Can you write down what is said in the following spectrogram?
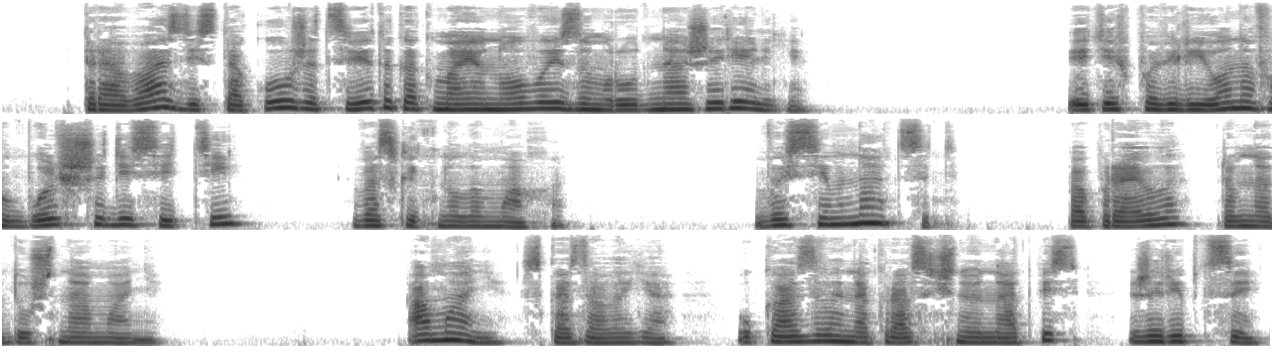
— «трава здесь такого же цвета, как мое новое изумрудное ожерелье». «Этих павильонов больше десяти», — воскликнула Маха. «Восемнадцать», — поправила равнодушная Амани. «Амани», — сказала я, указывая на красочную надпись «Жеребцы»,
